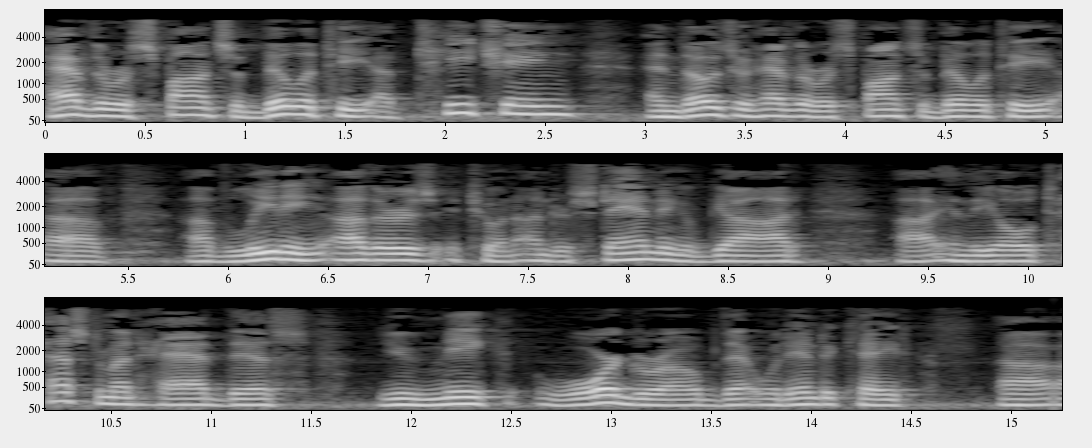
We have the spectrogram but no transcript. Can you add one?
have the responsibility of teaching and those who have the responsibility of, of leading others to an understanding of God uh, in the Old Testament had this unique wardrobe that would indicate uh,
